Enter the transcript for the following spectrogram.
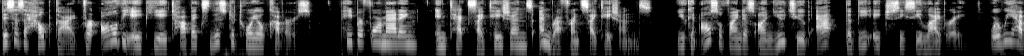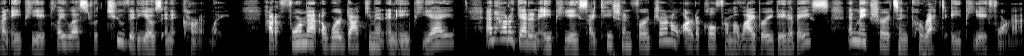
This is a help guide for all the APA topics this tutorial covers, paper formatting, in-text citations, and reference citations. You can also find us on YouTube at the BHCC Library, where we have an APA playlist with two videos in it currently how to format a Word document in APA, and how to get an APA citation for a journal article from a library database and make sure it's in correct APA format.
